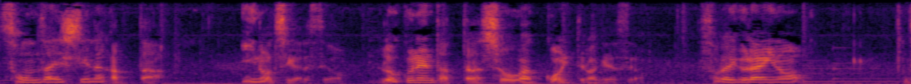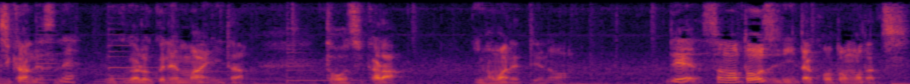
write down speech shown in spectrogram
存在していなかった命がですよ。6年経ったら小学校に行ってるわけですよ。それぐらいの時間ですね。僕が6年前にいた当時から今までっていうのは。でその当時にいた子供たち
